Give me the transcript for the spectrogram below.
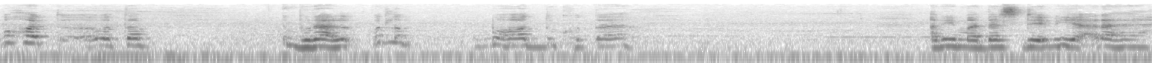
बहुत मतलब बुरा मतलब बहुत दुख होता है। अभी मदर्स डे भी आ रहा है।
